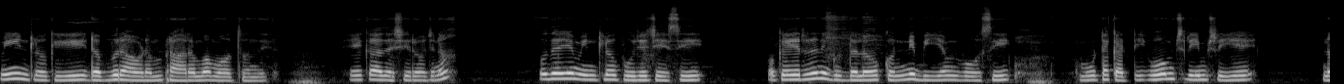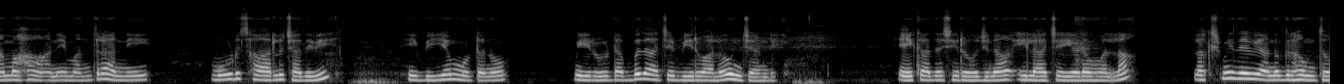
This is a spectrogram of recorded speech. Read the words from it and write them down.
మీ ఇంట్లోకి డబ్బు రావడం ప్రారంభమవుతుంది. ఏకాదశి రోజున ఉదయం ఇంట్లో పూజ చేసి ఒక ఎర్రని గుడ్డలో కొన్ని బియ్యం పోసి మూట కట్టి ఓం శ్రీం శ్రీయే నమ అనే మంత్రాన్ని మూడు సార్లు చదివి ఈ బియ్యం మూటను మీరు డబ్బు దాచే బీరువాలో ఉంచండి. ఏకాదశి రోజున ఇలా చేయడం వల్ల లక్ష్మీదేవి అనుగ్రహంతో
